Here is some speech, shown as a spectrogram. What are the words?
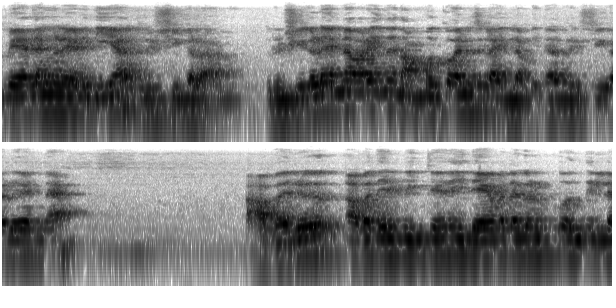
വേദങ്ങൾ എഴുതിയ ഋഷികളാണ്. ഋഷികൾ തന്നെ പറയുന്നത് നമുക്ക് മനസ്സിലായില്ല. പിന്നെ ഋഷികൾ തന്നെ അവർ അവതരിപ്പിച്ചത് ഈ ദേവതകൾക്കും എന്തില്ല?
